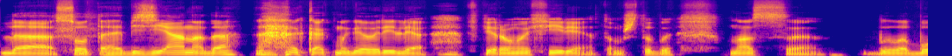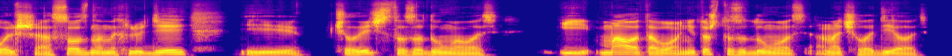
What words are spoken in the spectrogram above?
Да, сотая обезьяна, да, как мы говорили в первом эфире о том, чтобы у нас э, было больше осознанных людей и человечество задумалось и мало того, не то что задумалась, а начала делать.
